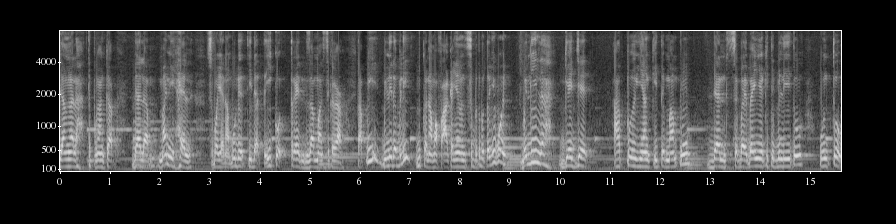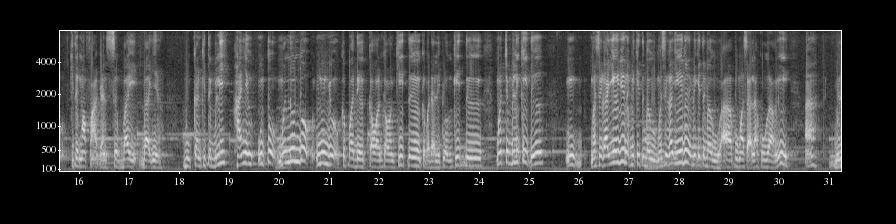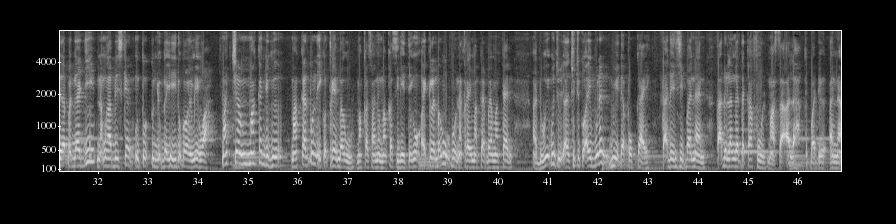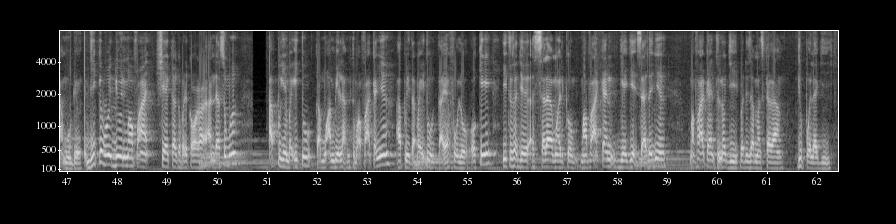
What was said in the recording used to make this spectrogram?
janganlah terperangkap dalam money hell supaya anak muda tidak terikut trend zaman sekarang. Tapi bila dah beli bukan nak manfaatkan yang sebetul-betulnya pun. Belilah gadget apa yang kita mampu dan sebaik-baiknya kita beli itu untuk kita manfaatkan sebaik-baiknya. Bukan kita beli hanya untuk menunjuk-nunjuk kepada kawan-kawan kita, kepada ahli keluarga kita. Macam beli hmm, masa raya je nak beli kereta baru. Masa raya tu nak beli kereta baru. Apa masalah korang ni? Ha? Bila dapat gaji, nak menghabiskan untuk tunjuk gaya hidup korang mewah. Macam makan juga, makan pun nak ikut trend baru. Makan sana, makan sini. Tengok iklan baru pun nak try makan, try makan. Ha, duit pun uh, cukup air bulan, duit dah pokai. Tak ada simpanan, tak ada langgan takaful. Masalah kepada anak muda. Jika video ini manfaat, sharekan kepada kawan anda semua. Apa yang baik itu, kamu ambillah untuk manfaatkannya. Apa yang tak baik itu, tak payah follow. Okey, itu saja. Assalamualaikum. Manfaatkan gadget seadanya. Manfaatkan teknologi pada zaman sekarang. Jumpa lagi.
